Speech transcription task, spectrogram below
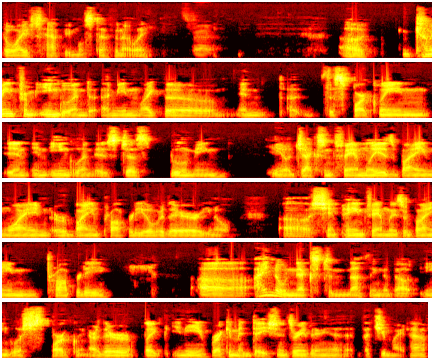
the wife's happy, most definitely. That's right. Uh, coming from England, I mean, like the and uh, the sparkling in in England is just booming. Yeah. You know, Jackson family is buying wine or buying property over there. You know, uh, Champagne families are buying property. Uh, I know next to nothing about English sparkling. Are there like any recommendations or anything that, that you might have?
